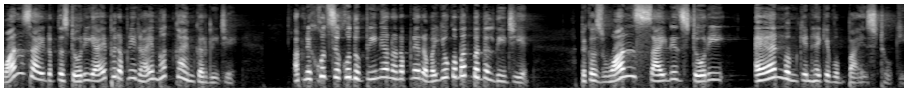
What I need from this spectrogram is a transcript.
one side of the story آئے، پھر اپنی رائے مت قائم کر لیجیے۔ اپنے خود سے خود اوپینین اور اپنے رویوں کو مت بدل دیجیے۔ Because one side story and ممکن ہے کہ وہ بائزڈ ہوگی۔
